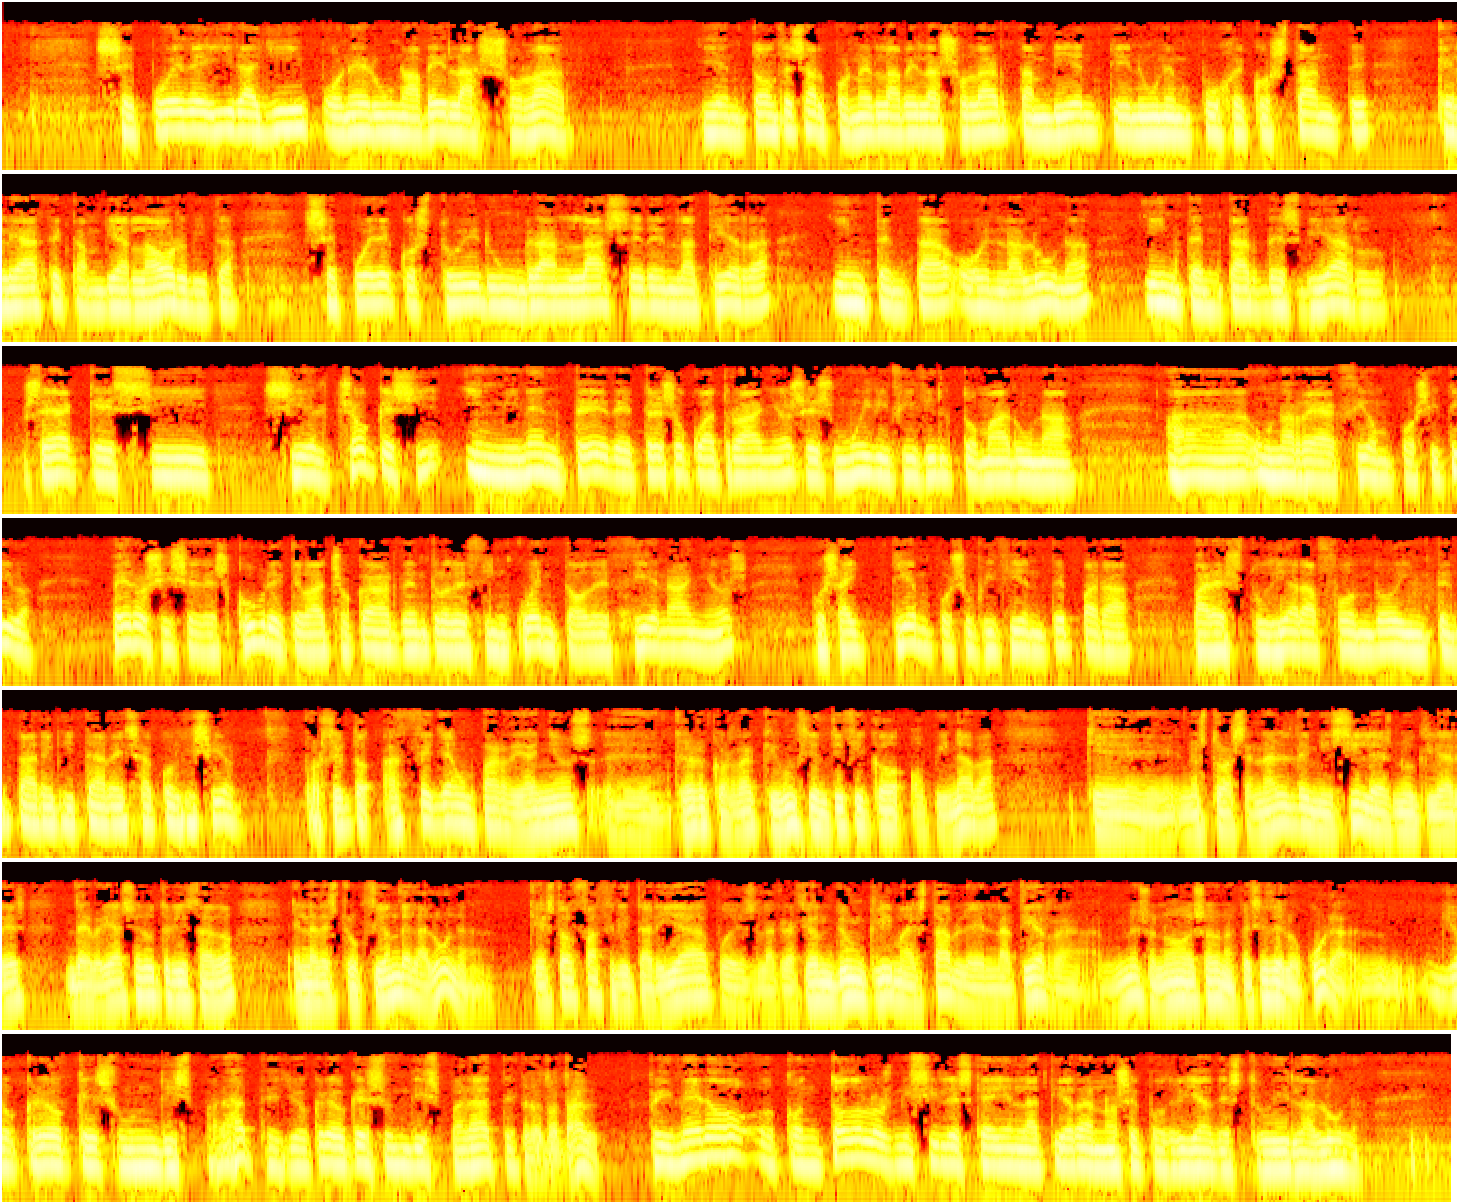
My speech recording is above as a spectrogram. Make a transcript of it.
Se puede ir allí poner una vela solar y entonces al poner la vela solar también tiene un empuje constante que le hace cambiar la órbita. Se puede construir un gran láser en la Tierra intentar o en la Luna intentar desviarlo. O sea que si si el choque es inminente de tres o cuatro años es muy difícil tomar una, ah, una reacción positiva. Pero si se descubre que va a chocar dentro de 50 o de 100 años, pues hay tiempo suficiente para, para estudiar a fondo e intentar evitar esa colisión. Por cierto, hace ya un par de años, eh, creo recordar que un científico opinaba que nuestro arsenal de misiles nucleares debería ser utilizado en la destrucción de la Luna, que esto facilitaría pues la creación de un clima estable en la Tierra. A mí me sonó eso una especie de locura, Yo creo que es un disparate, yo creo que es un disparate. pero total. Primero, con todos los misiles que hay en la Tierra no se podría destruir la Luna,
